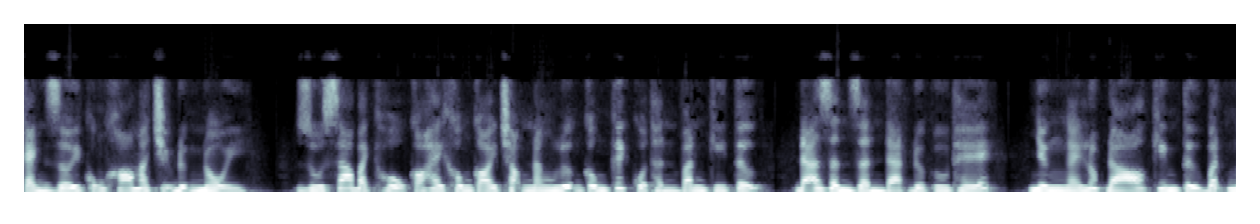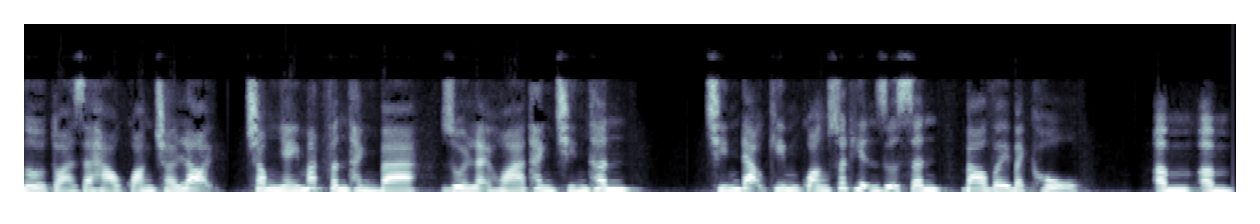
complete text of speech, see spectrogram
cảnh giới cũng khó mà chịu đựng nổi. Dù sao Bạch Hổ có hay không coi trọng năng lượng công kích của thần văn ký tự, đã dần dần đạt được ưu thế, nhưng ngay lúc đó kim tử bất ngờ tỏa ra hào quang chói lọi, trong nháy mắt phân thành ba, rồi lại hóa thành chín thân. Chín đạo kim quang xuất hiện giữa sân, bao vây Bạch Hổ. ầm ầm,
